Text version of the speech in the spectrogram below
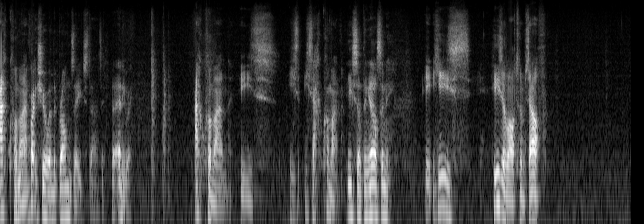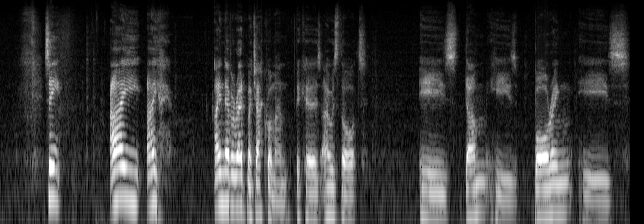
Aquaman. I'm not quite sure when the Bronze Age started. But anyway, Aquaman. He's he's he's Aquaman. he's something else, isn't he? He- He's he's a law to himself. See, I I I never read much Aquaman because I always thought he's dumb, he's boring, he's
